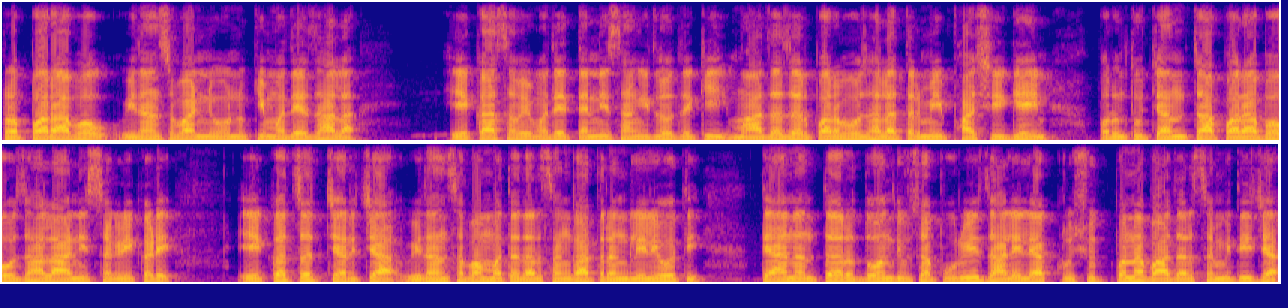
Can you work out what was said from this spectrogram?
पराभव विधानसभा निवडणुकीमध्ये झाला. एका सभेमध्ये त्यांनी सांगितलं होतं की माझा जर पराभव झाला तर मी फाशी घेईन परंतु त्यांचा पराभव झाला आणि सगळीकडे एकच चर्चा विधानसभा मतदारसंघात रंगलेली होती. त्यानंतर दोन दिवसापूर्वी झालेल्या कृषी उत्पन्न बाजार समितीच्या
